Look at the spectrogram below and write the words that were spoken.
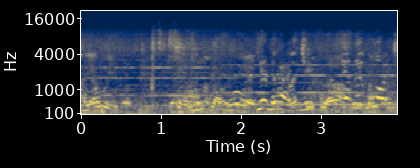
Да, я виїхав. Я не бачу. Я не бачу.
